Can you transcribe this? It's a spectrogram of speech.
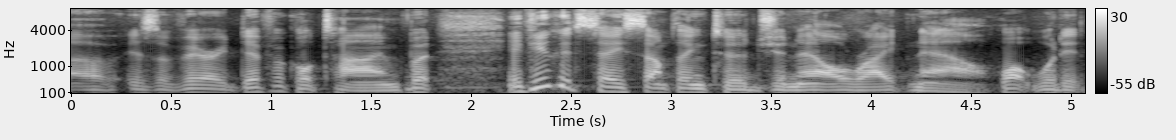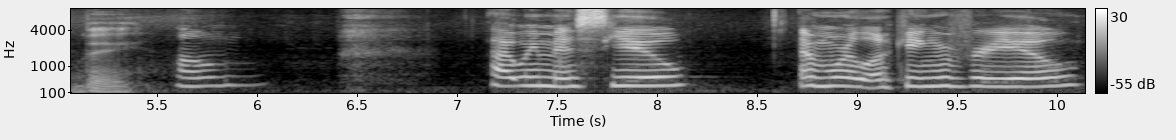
uh, is a very difficult time, but if you could say something to Janelle right now, what would it be? Um, that we miss you and we're looking for you.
